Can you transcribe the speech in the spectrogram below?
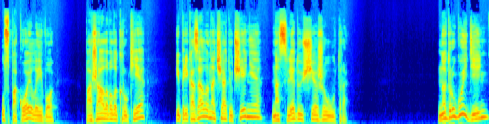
успокоила его, пожаловала к руке и приказала начать учение на следующее же утро. На другой день,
